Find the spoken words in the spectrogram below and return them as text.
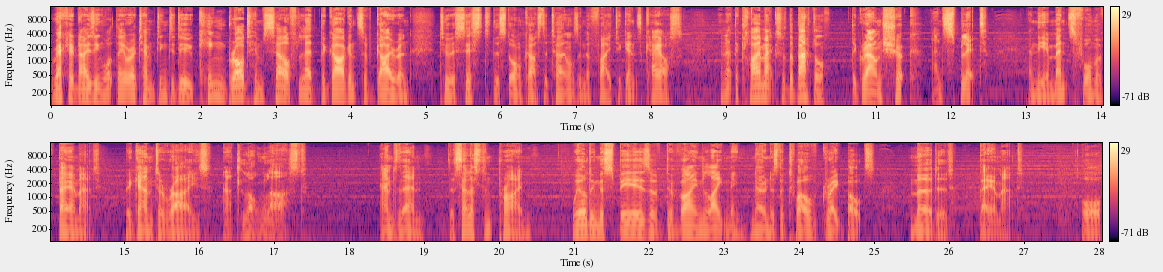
Recognizing what they were attempting to do, King Brodd himself led the Gargants of Ghyran to assist the Stormcast Eternals in the fight against Chaos. And at the climax of the battle, the ground shook and split, and the immense form of Behemat began to rise at long last. And then, the Celestant Prime, wielding the spears of divine lightning known as the Twelve Great Bolts, murdered Behemat. Or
